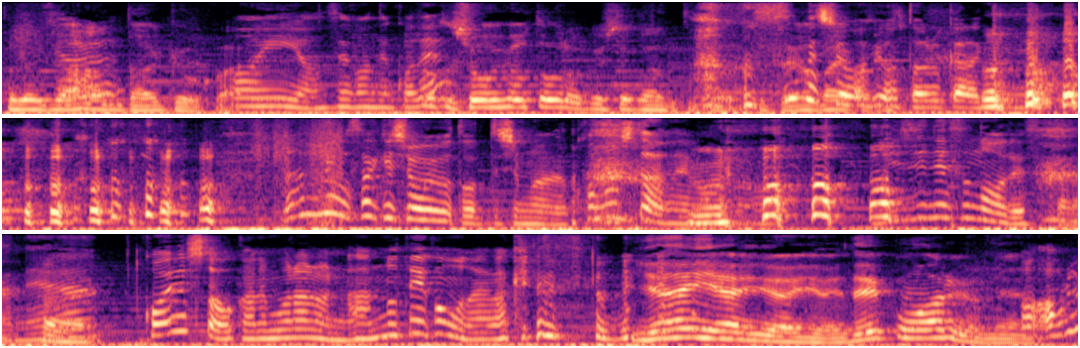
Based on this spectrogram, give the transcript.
トレジャーハンター協あ会いいやんセガネコで。ちょっと商標登録しとかんとす。ぐ商標取るから君は 何でも先商標取ってしまうよ。この人はねもうビジネス脳ですからね、はいこういう人はお金もらうのに何の抵抗もないわけですよね。いやいやいやいや抵抗あるよね。あある？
